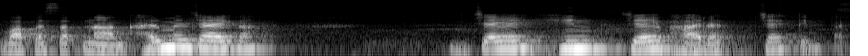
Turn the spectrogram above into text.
वापस अपना घर मिल जाएगा। जय हिंद, जय भारत, जय तिब्बत।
